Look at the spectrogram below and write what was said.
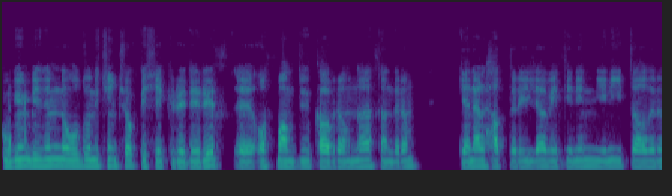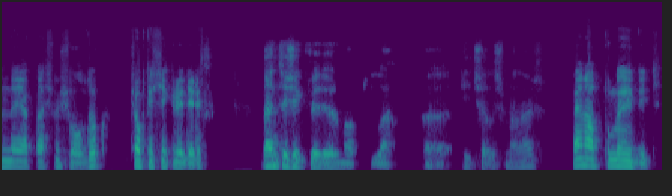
Bugün bizimle olduğun için çok teşekkür ederiz. Ee, Osmanlı kavramına sanırım genel hatlarıyla Vehdi'nin yeni iddialarında yaklaşmış olduk. Çok teşekkür ederiz. Ben teşekkür ediyorum Abdullah. Ee, iyi çalışmalar. Ben Abdullah Edik.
